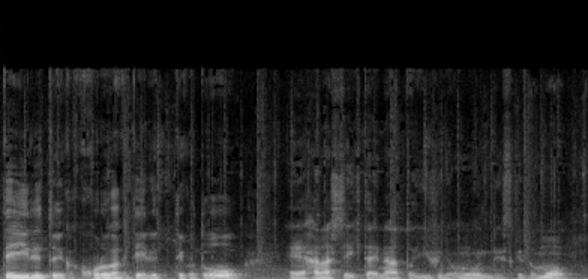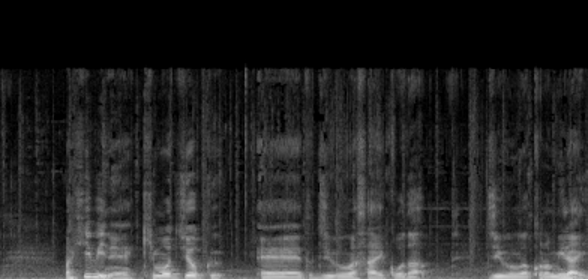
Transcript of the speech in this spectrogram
ているというか心がけているっていうことを、えー、話していきたいなというふうに思うんですけども、まあ、日々ね気持ちよく、えーと、自分は最高だ自分はこの未来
